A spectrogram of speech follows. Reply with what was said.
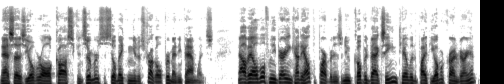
Nash says the overall cost to consumers is still making it a struggle for many families. Now available from the Berrien County Health Department is a new COVID vaccine tailored to fight the Omicron variant.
